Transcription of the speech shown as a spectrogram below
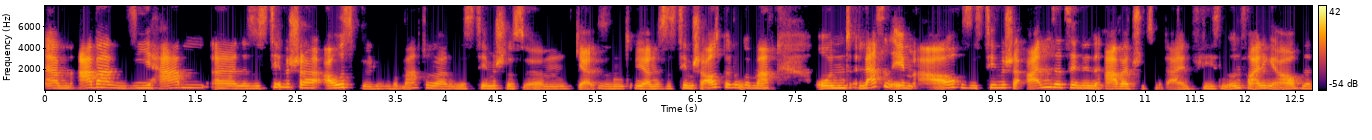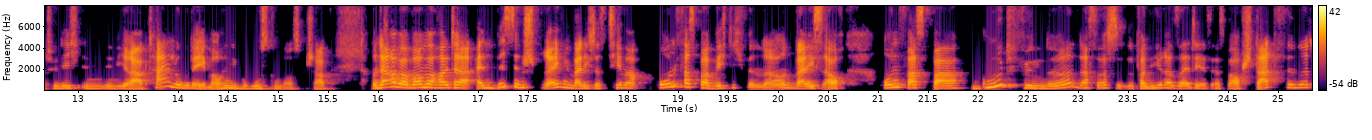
Ähm, aber sie haben äh, eine systemische Ausbildung gemacht oder ein systemisches, ähm, ja, sind ja eine systemische Ausbildung gemacht und lassen eben auch systemische Ansätze in den Arbeitsschutz mit einfließen und vor allen Dingen auch natürlich in, in ihre Abteilung oder eben auch in die Berufsgenossenschaft. Und darüber wollen wir heute ein bisschen sprechen, weil ich das Thema unfassbar wichtig finde und weil ich es auch unfassbar gut finde, dass das von ihrer Seite jetzt erstmal auch stattfindet.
